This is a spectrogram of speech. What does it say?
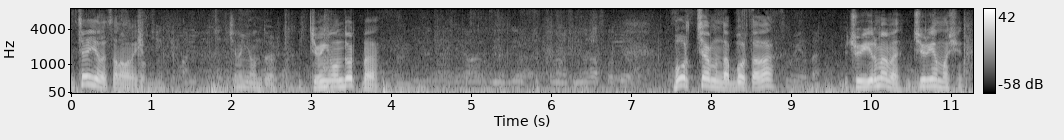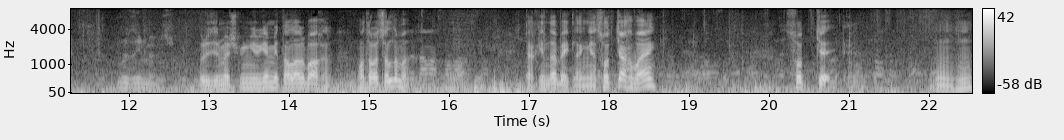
Neçe yılı selamun aleyküm. 2014. 2014 mü? Bort çamında bort ağa. 320 mi? Neçe yürüyen maşin? 120. 123 bin yürüyen metalları bakır. Motor açıldı mı? Yakında beklengen. Sotkak he? Sotke. Hı hı.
